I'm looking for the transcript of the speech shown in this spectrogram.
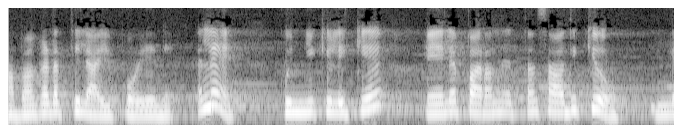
അപകടത്തിലായി പോയേനെ. അല്ലേ? കുഞ്ഞിക്കിളിക്ക് മേലെ പറന്നെത്താൻ സാധിക്കുമോ ഇല്ല.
